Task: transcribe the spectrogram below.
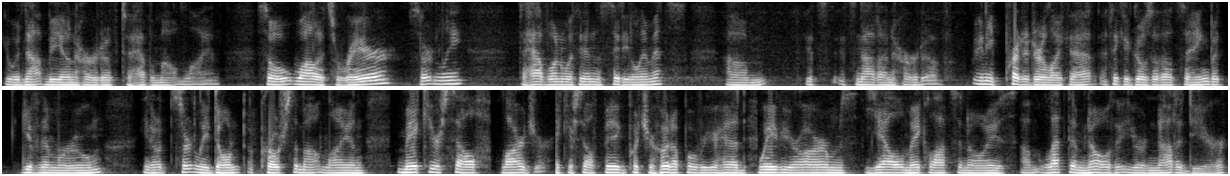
it would not be unheard of to have a mountain lion. So while it's rare, certainly, to have one within city limits, um, it's, it's not unheard of. Any predator like that, I think it goes without saying, but give them room you know, certainly don't approach the mountain lion. Make yourself larger. Make yourself big. Put your hood up over your head. Wave your arms. Yell. Make lots of noise. Um, let them know that you're not a deer.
